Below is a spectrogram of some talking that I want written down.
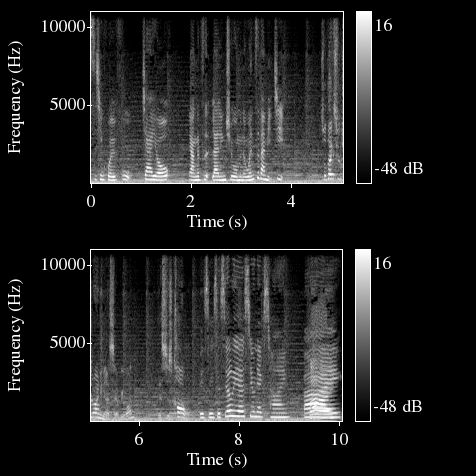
私信回复“加油”两个字来领取我们的文字版笔记。So thanks for joining us, everyone. This is Colin. This is Cecilia. See you next time. Bye. Bye.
